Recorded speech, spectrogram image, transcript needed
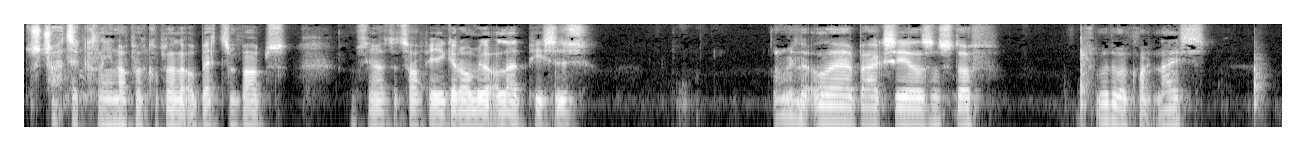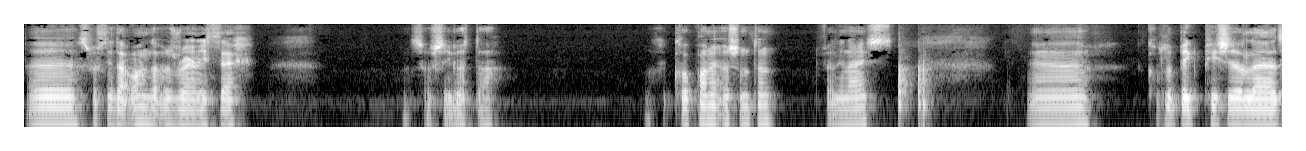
just trying to clean up a couple of little bits and bobs. See at the top here, get all my little lead pieces. My little uh, bag seals and stuff. Some of them are quite nice. Uh, especially that one, that was really thick. So she got that like cup on it or something. Very nice. Uh, a couple of big pieces of lead.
